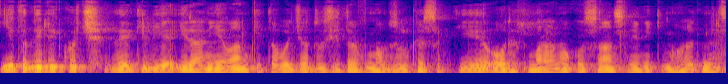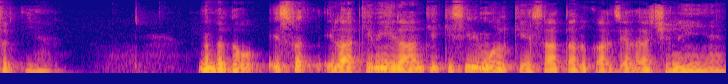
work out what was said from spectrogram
یہ تبدیلی کچھ دیر کے لیے ایرانی عوام کی توجہ دوسری طرف مبزول کر سکتی ہے اور حکمرانوں کو سانس لینے کی مہلت مل سکتی ہے۔ نمبر دو، اس وقت علاقے میں ایران کے کسی بھی ملک کے ساتھ تعلقات زیادہ اچھے نہیں ہیں۔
